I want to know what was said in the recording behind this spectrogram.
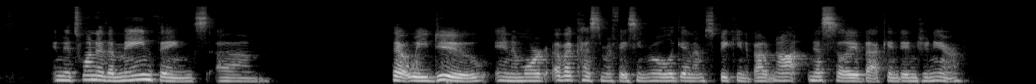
And it's one of the main things um, that we do in a more of a customer facing role. Again, I'm speaking about not necessarily a back end engineer,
